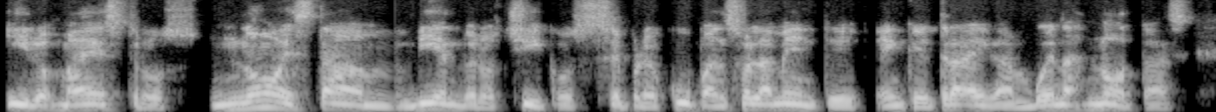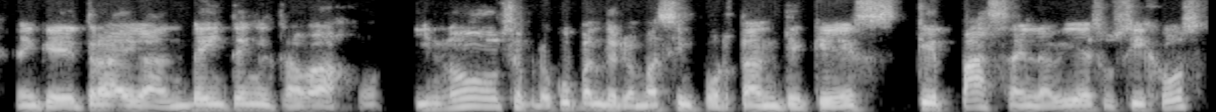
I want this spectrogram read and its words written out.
y los maestros no están viendo a los chicos, se preocupan solamente en que traigan buenas notas, en que traigan 20 en el trabajo y no se preocupan de lo más importante, que es qué pasa en la vida de sus hijos,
